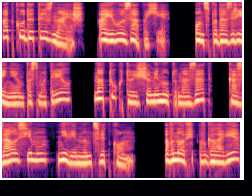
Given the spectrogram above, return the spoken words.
Откуда ты знаешь о его запахе? Он с подозрением посмотрел на ту, кто еще минуту назад казалась ему невинным цветком. Вновь в голове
